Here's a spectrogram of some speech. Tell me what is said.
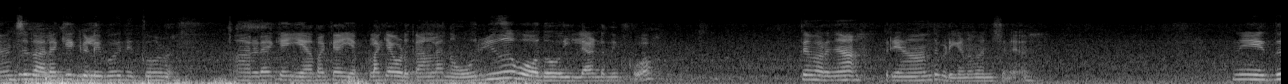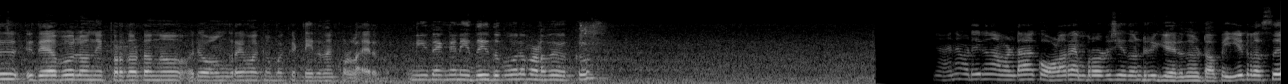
അഞ്ച് തലയ്ക്ക് കിളി പോയി നിൽക്കുവാണ് ആരുടെയൊക്കെ ഏതൊക്കെ എപ്പോഴൊക്കെ കൊടുക്കാനുള്ള ഒരു ബോധവും ഇല്ലാണ്ട് നിൽക്കുക സത്യം പറഞ്ഞാൽ ഭ്രാന്ത് പിടിക്കണം മനസ്സിന് നീ ഇത് ഇതേപോലെ ഒന്ന് ഇപ്പുറത്തോട്ടൊന്ന് രോങ് ക്രീം വെക്കുമ്പോൾ കിട്ടിയിരുന്ന കൊള്ളായിരുന്നു. നീ ഇതെങ്ങനെ ഇത് ഇതുപോലെ പണത് വെക്കും ഞാൻ അവിടെ ഇരുന്ന് അവളുടെ കോളർ എംബ്രോയിഡറി ചെയ്തുകൊണ്ടിരിക്കുകയായിരുന്നു കേട്ടോ. അപ്പോൾ ഈ ഡ്രസ്സ്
